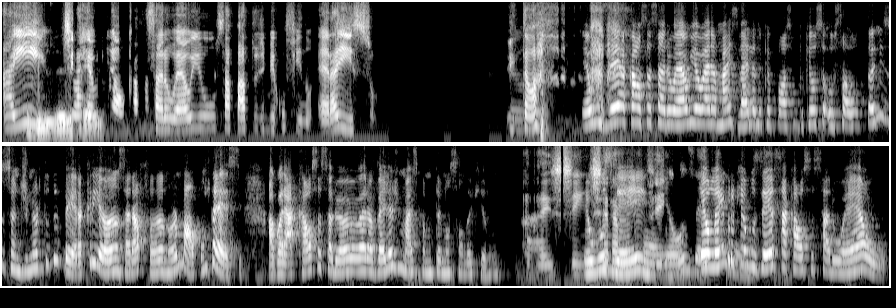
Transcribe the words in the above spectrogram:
Aí tinha Misericórdia. reunião, calça saruel e um sapato de bico fino. Era isso. Então, Eu usei a calça Saruel e eu era mais velha do que eu posso, porque o, o, o tênis do Sandy Júnior, tudo bem, era criança, era fã, normal, acontece. Agora, a calça Saruel, eu era velha demais para não ter noção daquilo. Ai, gente. Eu usei. É, eu usei Eu lembro também. que eu usei essa calça Saruel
